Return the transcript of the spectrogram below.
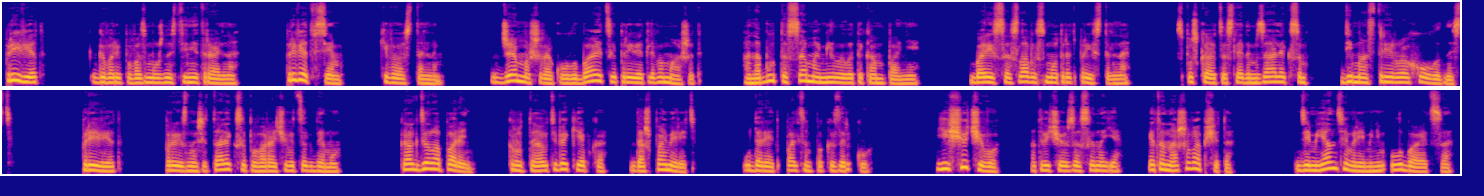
«Привет», — говорю по возможности нейтрально. «Привет всем», — киваю остальным. Джемма широко улыбается и приветливо машет. Она будто самая милая в этой компании. Борис со Славой смотрят пристально. Спускаются следом за Алексом, демонстрируя холодность. «Привет», — произносит Алекс и поворачивается к Дему. «Как дела, парень? Крутая у тебя кепка. Дашь померить?» Ударяет пальцем по козырьку. «Еще чего?» — отвечаю за сына я. Это наша вообще-то. Демьян тем временем улыбается.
